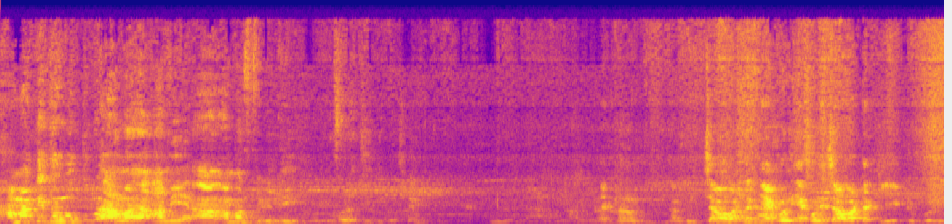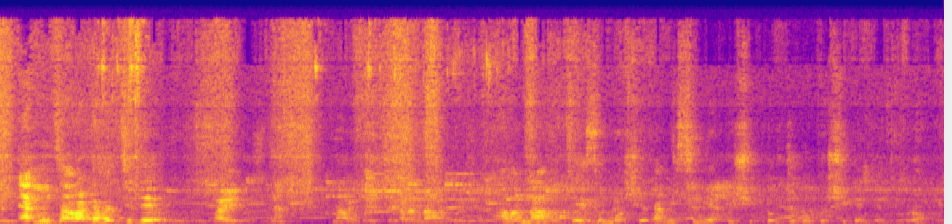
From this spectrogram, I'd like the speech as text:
আমাকে ধমক দিল আমা- আমি আমার বিরুদ্ধে ওরা জিডি করছে। এখন এখন চাওয়াটা কি? একটু বলবেন। এখন চাওয়াটা হচ্ছে যে আমার নাম হচ্ছে এস এম মোর্শেদ আমি সিনিয়র প্রশিক্ষক যুব প্রশিক্ষণ কেন্দ্র রংপুর।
